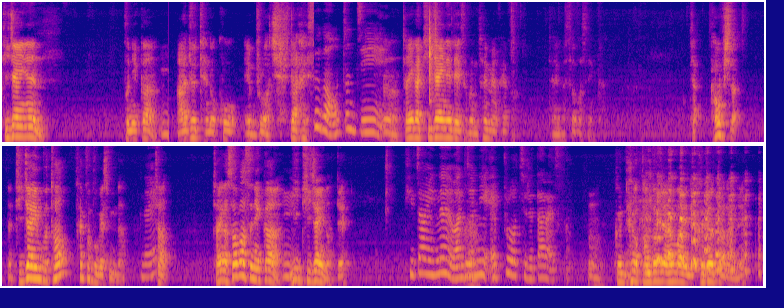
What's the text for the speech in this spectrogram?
디자인은 보니까 음. 아주 대놓고 애플워치를 따라했어. 그가 어쩐지. 어, 저희가 디자인에 대해서 그럼 설명을 해봐. 저희가 써봤으니까. 자, 가봅시다. 자, 디자인부터 살펴보겠습니다. 네. 자, 저희가 써봤으니까 음. 이 디자인 어때? 디자인은 완전히 애플워치를 따라했어. 응. 그 내가 방금 전에 한 말인데 그대로 따라하네.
